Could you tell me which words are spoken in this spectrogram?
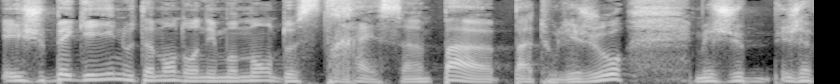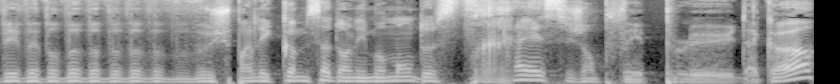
et je bégayais notamment dans des moments de stress, hein, pas pas tous les jours, mais je j'avais je parlais comme ça dans les moments de stress, et j'en pouvais plus, d'accord?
